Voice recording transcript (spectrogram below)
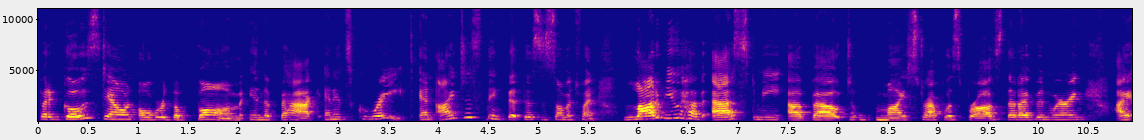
but it goes down over the bum in the back and it's great. And I just think that this is so much fun. A lot of you have asked me about my strapless bras that I've been wearing. I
